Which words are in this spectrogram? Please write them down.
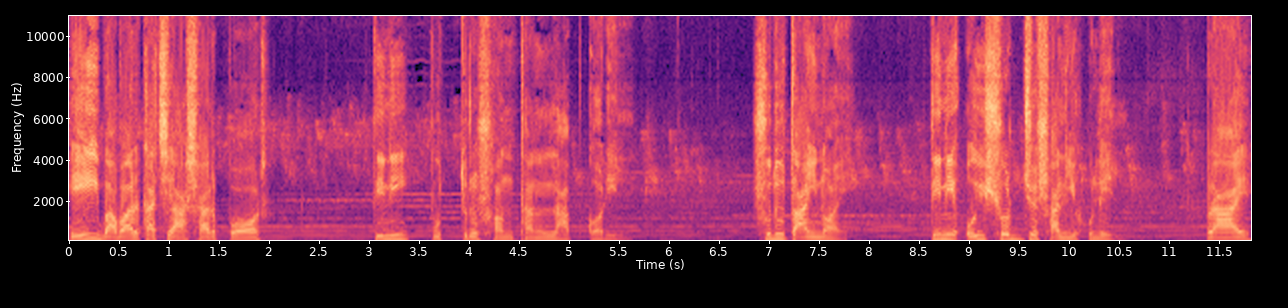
এই বাবার কাছে আসার পর তিনি পুত্র সন্তান লাভ করেন। শুধু তাই নয়, তিনি ঐশ্বর্যশালী হলেন। প্রায়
